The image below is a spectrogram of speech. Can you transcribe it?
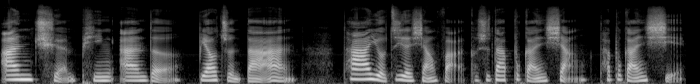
安全平安的标准答案。他有自己的想法，可是他不敢想，他不敢写。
